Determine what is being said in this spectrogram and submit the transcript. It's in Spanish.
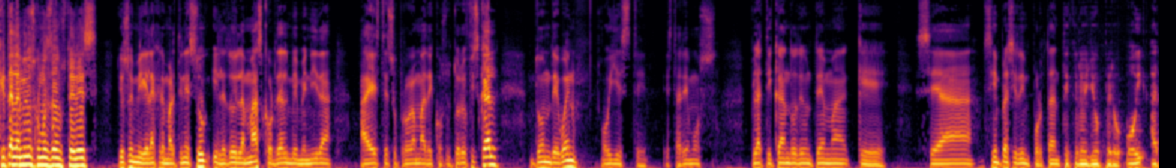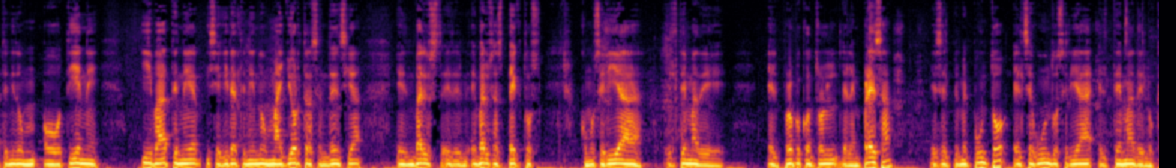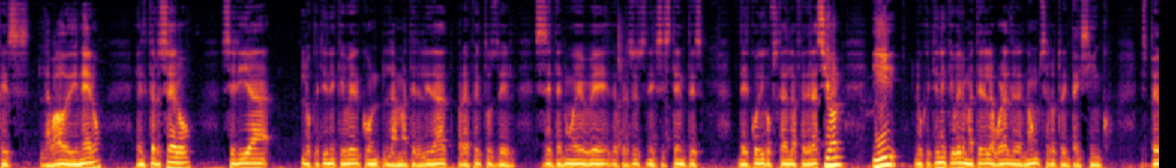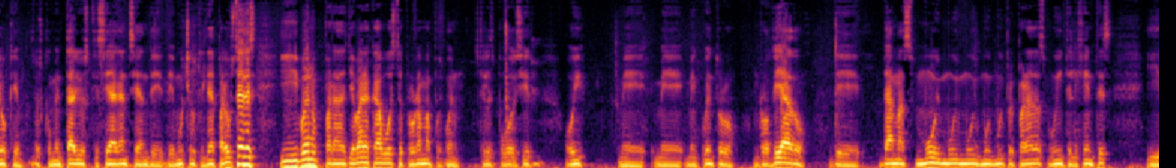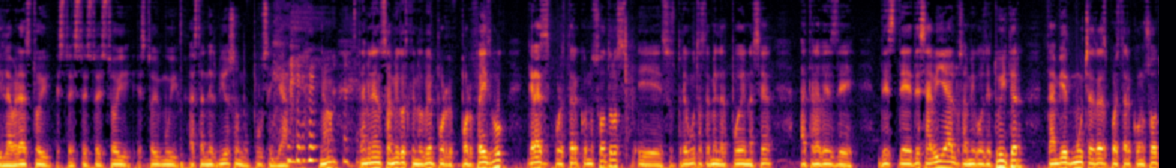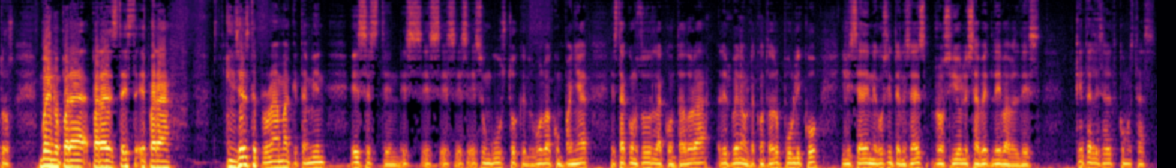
¿Qué tal amigos? ¿Cómo están ustedes? Yo soy Miguel Ángel Martínez Zug y les doy la más cordial bienvenida a este su programa de consultorio fiscal, donde bueno, hoy este estaremos platicando de un tema que se ha, siempre ha sido importante, creo yo, pero hoy ha tenido o tiene y va a tener y seguirá teniendo mayor trascendencia en varios en, en varios aspectos, como sería el tema de el propio control de la empresa, es el primer punto. El segundo sería el tema de lo que es lavado de dinero. El tercero sería lo que tiene que ver con la materialidad para efectos del 69 de operaciones inexistentes del Código Fiscal de la Federación y lo que tiene que ver en materia laboral de la NOM 035. Espero que los comentarios que se hagan sean de, mucha utilidad para ustedes. Y bueno, para llevar a cabo este programa, pues bueno, ¿qué les puedo decir? Hoy me, me encuentro rodeado de damas muy, muy, muy, muy, muy preparadas, muy inteligentes y la verdad estoy, estoy, estoy, estoy, estoy, estoy muy, hasta nervioso me puse ya, ¿no? También a los amigos que nos ven por, por Facebook, gracias por estar con nosotros, eh, sus preguntas también las pueden hacer a través de, desde de esa vía, los amigos de Twitter, también muchas gracias por estar con nosotros. Bueno, para, para, este, este- para iniciar este programa que también es este es, es, es, es- un gusto que nos vuelva a acompañar está con nosotros la contadora eh, bueno la contadora público y licenciada de negocios internacionales Rocío Elizabeth Leiva Valdés ¿qué tal Elizabeth? ¿cómo estás?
